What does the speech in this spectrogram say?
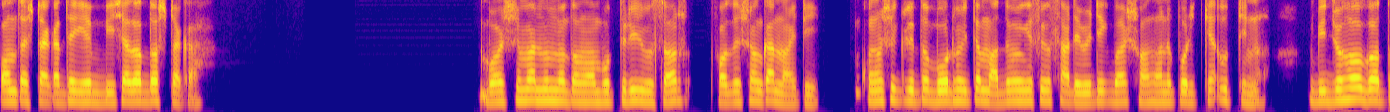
পঞ্চাশ টাকা থেকে বিশ হাজার দশ টাকা। বয়সীমা ন্যূনতম বত্রিশ বছর। পদের সংখ্যা নয়টি। কোনো স্বীকৃত বোর্ড হইতে মাধ্যমিক স্কুল সার্টিফিকেট বা সমান পরীক্ষা উত্তীর্ণ। বিদ্রোহ গত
